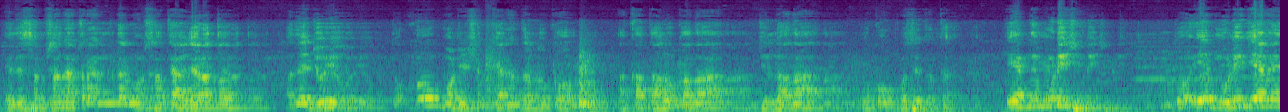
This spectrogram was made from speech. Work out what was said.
એટલે શમશાન યાત્રાની અંદર હું સાથે હાજર હતો અને જોયું તો ખૂબ મોટી સંખ્યાની અંદર લોકો આખા તાલુકાના જિલ્લાના લોકો ઉપસ્થિત હતા એ એમની મૂડી છે તો એ મૂડી જ્યારે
